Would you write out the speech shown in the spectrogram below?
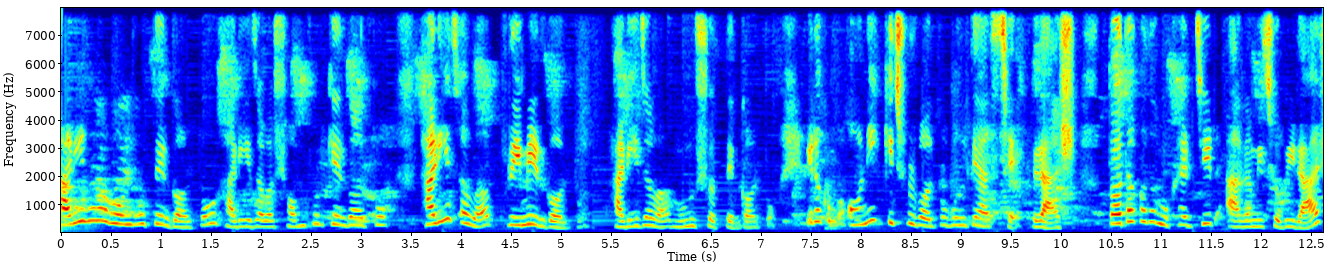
হারিয়ে যাওয়া বন্ধুত্বের গল্প, হারিয়ে যাওয়া সম্পর্কের গল্প, হারিয়ে যাওয়া প্রেমের গল্প, হারিয়ে যাওয়া মনুষ্যত্বের গল্প। এরকম অনেক কিছুর গল্প বলতে আসছে রাস। তথাগত মুখার্জির আগামী ছবি রাস,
